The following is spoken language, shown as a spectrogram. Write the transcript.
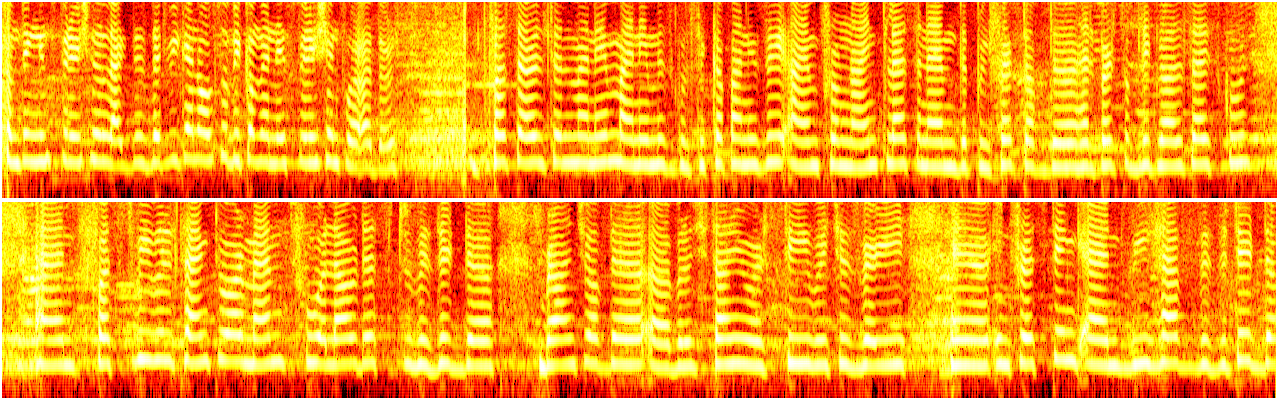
something inspirational like this, that we can also become an inspiration for others. First, I will tell my name. My name is Gulsika Panizui. I am from 9th class and I am the prefect of the Helpers Public Girls High School. And first, we will thank to our ma'am who allowed us to visit the branch of the uh, Balochistan University, which is very uh, interesting. And we have visited the,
